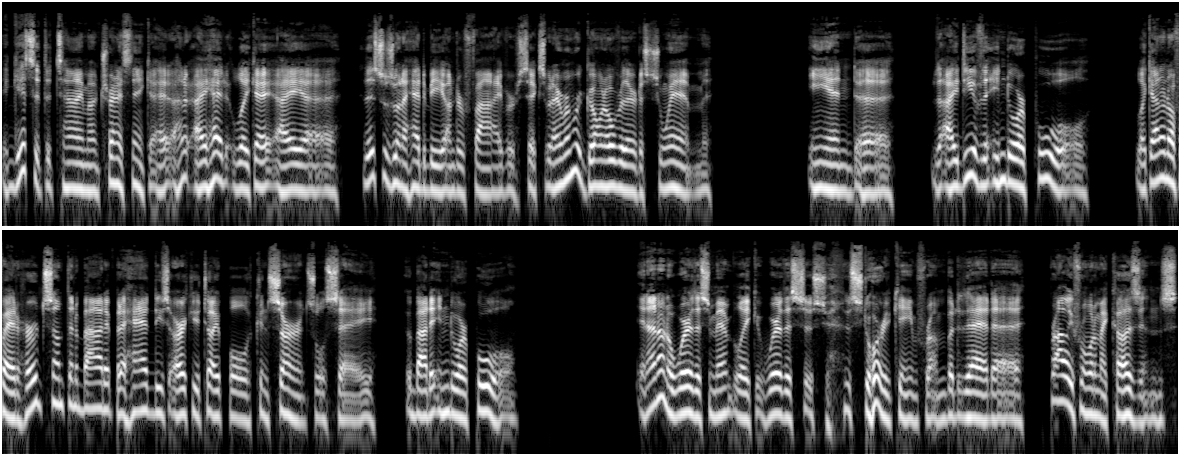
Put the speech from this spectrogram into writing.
I guess at the time, I'm trying to think, I, I, I had like, I, I, uh, this was when I had to be under five or six, but I remember going over there to swim and, uh, the idea of the indoor pool like, I don't know if I had heard something about it, but I had these archetypal concerns, we'll say, about an indoor pool. And I don't know where this meant, like where this story came from, but that uh, probably from one of my cousins.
